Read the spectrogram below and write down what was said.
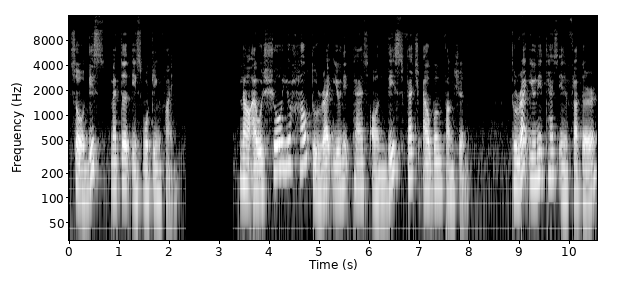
So this method is working fine. Now I will show you how to write unit tests on this fetch album function. To write unit tests in Flutter,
